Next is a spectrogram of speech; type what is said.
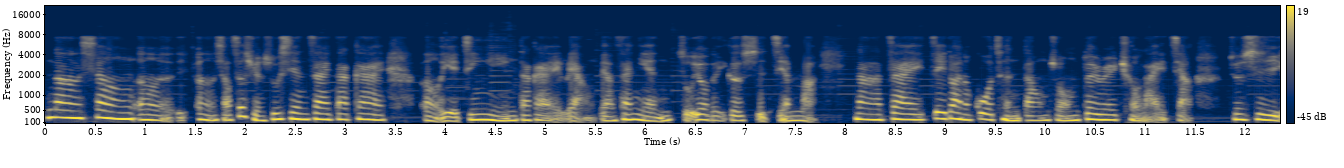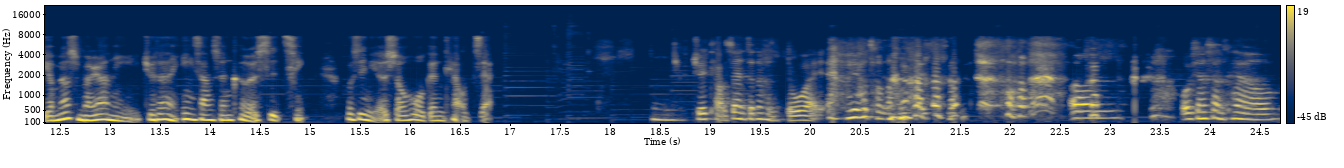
那像呃呃小册选书现在大概呃也经营大概两两三年左右的一个时间嘛。那在这一段的过程当中，对 Rachel 来讲，就是有没有什么让你觉得很印象深刻的事情，或是你的收获跟挑战？嗯，觉得挑战真的很多哎，要从哪里开始？嗯，我想想看哦。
